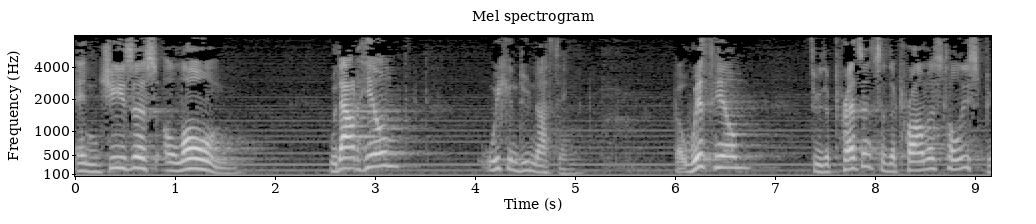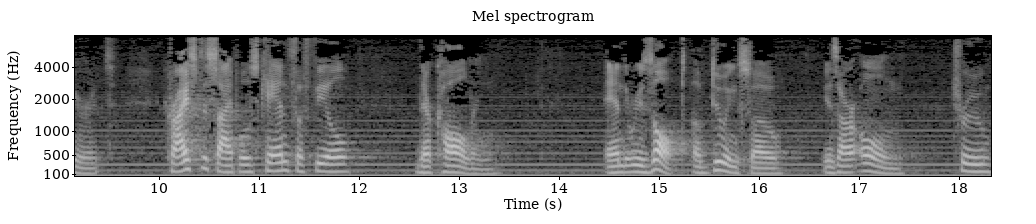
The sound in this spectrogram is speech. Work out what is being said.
and Jesus alone. Without Him, we can do nothing. But with Him, through the presence of the promised Holy Spirit, Christ's disciples can fulfill their calling. And the result of doing so is our own true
